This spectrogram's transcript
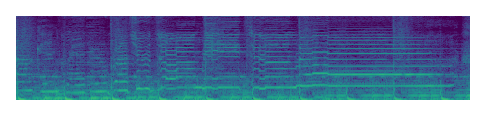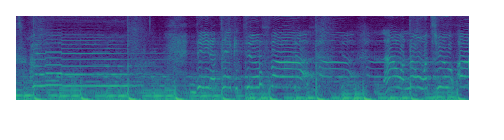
I can grab you, but you don't need to know. Did I take it too far? Now I know what you are.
